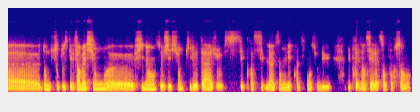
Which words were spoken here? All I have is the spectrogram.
Euh, donc surtout ce qui est formation, euh, finance, gestion, pilotage, c'est là on est pratiquement sur du, du présentiel à 100%.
